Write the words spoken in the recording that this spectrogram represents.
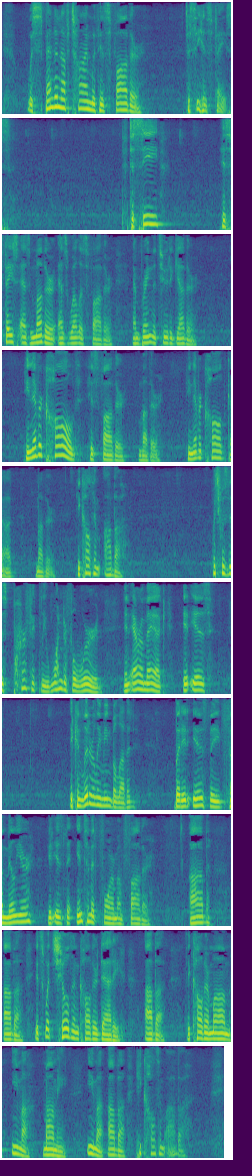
was spend enough time with his Father to see his face to see his face as mother as well as father and bring the two together. He never called his father mother. He never called God mother. He called him Abba, which was this perfectly wonderful word. In Aramaic, it is, it can literally mean beloved, but it is the familiar, it is the intimate form of father. Ab Abba. It's what children call their daddy, Abba. They call their mom Ima, mommy, Ima, Abba. He calls him Abba.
